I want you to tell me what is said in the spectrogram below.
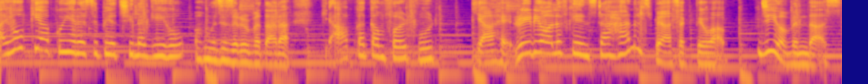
आई होप कि आपको ये रेसिपी अच्छी लगी हो और मुझे ज़रूर बताना कि आपका कंफर्ट फ़ूड क्या है। रेडियो ऑलिव के इंस्टा हैंडल्स पे आ सकते हो आप। जी हो बिंदास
